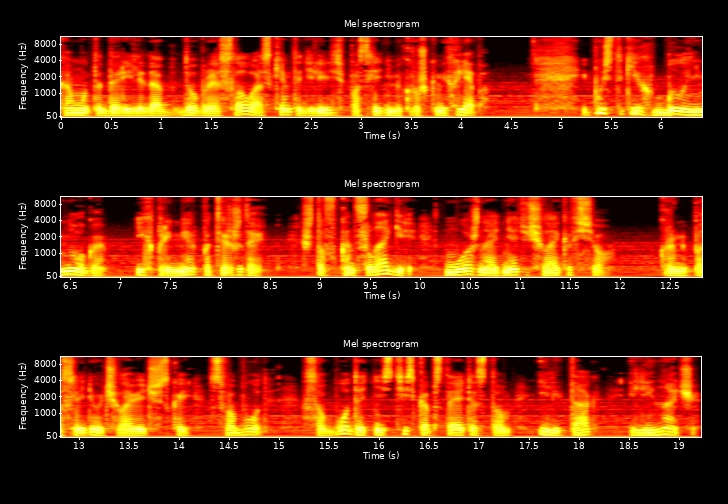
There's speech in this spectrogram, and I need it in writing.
кому-то дарили доброе слово, а с кем-то делились последними кружками хлеба. И пусть таких было немного – их пример подтверждает, что в концлагере можно отнять у человека все, кроме последнего человеческой свободы. Свободы отнестись к обстоятельствам или так, или иначе.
